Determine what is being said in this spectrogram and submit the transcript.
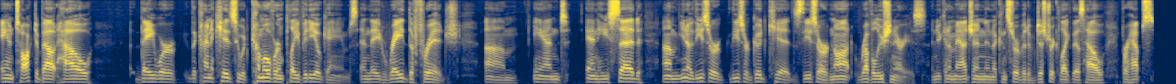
and talked about how they were the kind of kids who would come over and play video games and they'd raid the fridge um, and and he said um, you know these are these are good kids these are not revolutionaries and you can imagine in a conservative district like this how perhaps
